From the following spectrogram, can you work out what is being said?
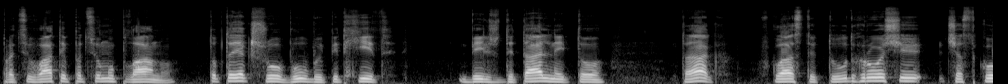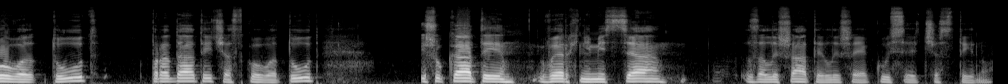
працювати по цьому плану. Тобто, якщо був би підхід більш детальний, то так, вкласти тут гроші, частково тут продати, частково тут, і шукати верхні місця, залишати лише якусь частину.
